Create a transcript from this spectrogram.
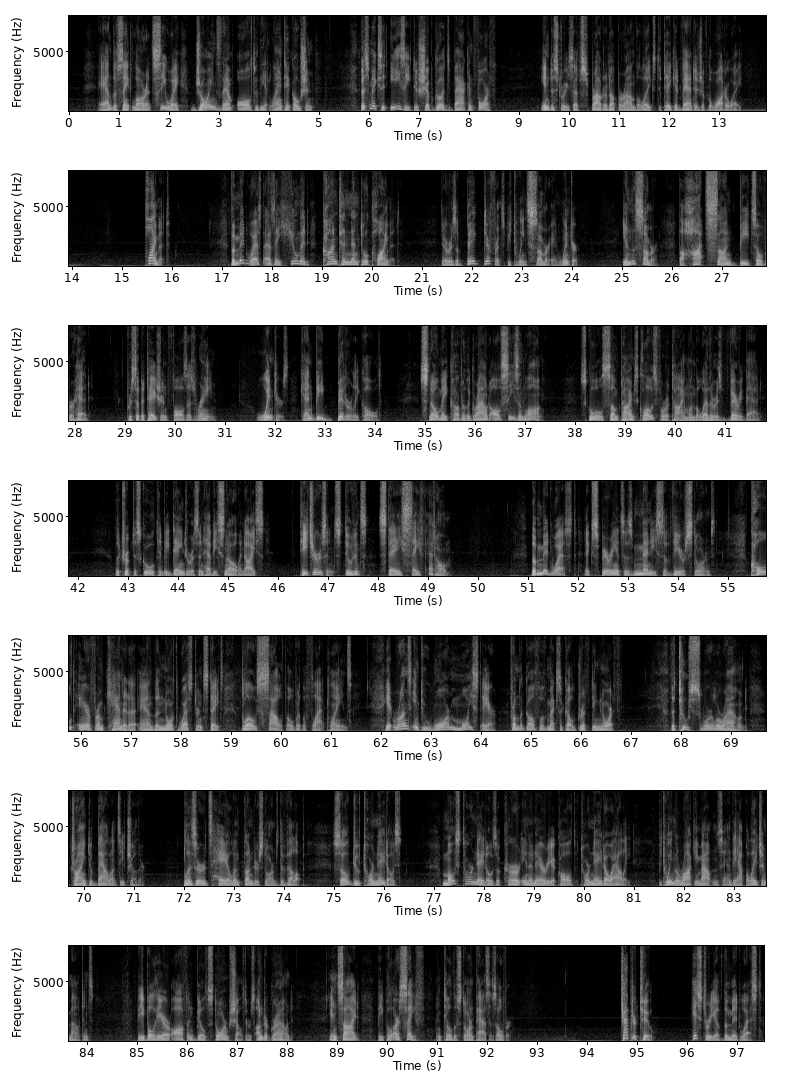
and the St. Lawrence Seaway joins them all to the Atlantic Ocean. This makes it easy to ship goods back and forth. Industries have sprouted up around the lakes to take advantage of the waterway. Climate The Midwest has a humid continental climate. There is a big difference between summer and winter. In the summer, the hot sun beats overhead precipitation falls as rain. Winters can be bitterly cold. Snow may cover the ground all season long. Schools sometimes close for a time when the weather is very bad. The trip to school can be dangerous in heavy snow and ice. Teachers and students stay safe at home. The Midwest experiences many severe storms. Cold air from Canada and the northwestern states blows south over the flat plains. It runs into warm, moist air from the Gulf of Mexico drifting north. The two swirl around, trying to balance each other. Blizzards, hail, and thunderstorms develop. So do tornadoes. Most tornadoes occur in an area called Tornado Alley, between the Rocky Mountains and the Appalachian Mountains. People here often build storm shelters underground. Inside, people are safe until the storm passes over. Chapter 2 History of the Midwest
